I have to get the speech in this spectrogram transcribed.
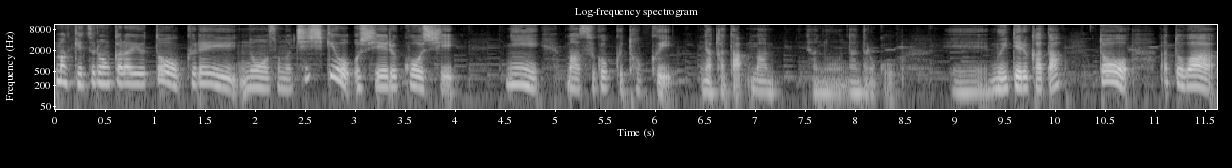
まあ、結論から言うとクレイのその知識を教える講師に、まあ、すごく得意な方、まあ、あのなんだろうこう、えー、向いてる方とあとは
